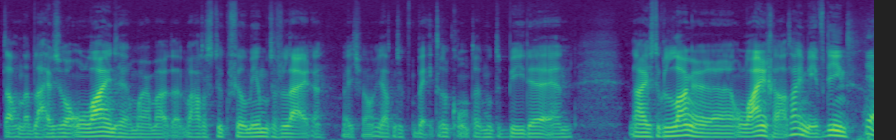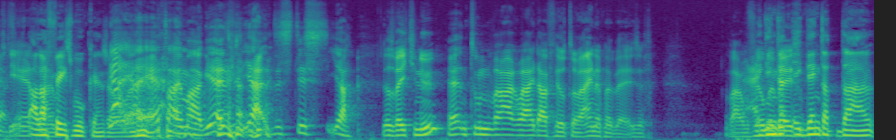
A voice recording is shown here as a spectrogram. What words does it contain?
Dan eh, blijven ze wel online, zeg maar. Maar dat- we hadden ze natuurlijk veel meer moeten verleiden. Weet je wel, je had natuurlijk betere content moeten bieden. En nou, je natuurlijk langer eh, online gaat, had je meer verdiend. Ja, Dus die airtime- Facebook en zo. ja, ja, airtime maken. Ja, is- ja, dus, is, ja, dat weet je nu. Hè? En toen waren wij daar veel te weinig mee bezig. Waren we Ja, veel ik, denk dat, bezig. ik denk dat daar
